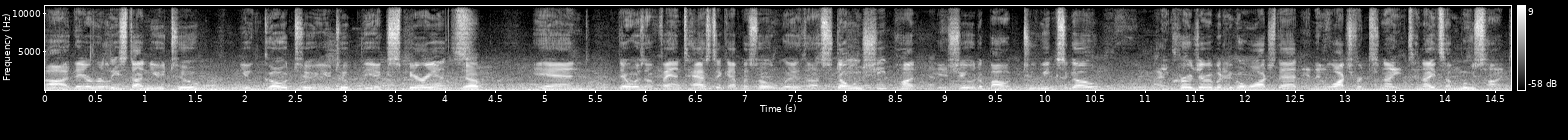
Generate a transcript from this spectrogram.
Uh, they are released on YouTube. You go to YouTube The Experience. Yep. And there was a fantastic episode with a stone sheep hunt issued about two weeks ago. I encourage everybody to go watch that and then watch for tonight. Tonight's a moose hunt.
